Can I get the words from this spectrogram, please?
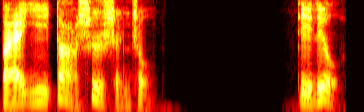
白衣大士神咒。第六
